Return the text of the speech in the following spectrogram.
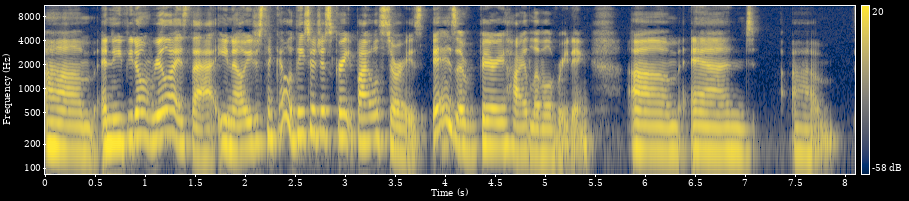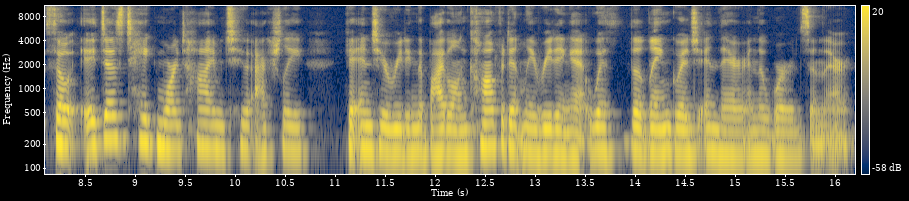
Um, and if you don't realize that, you know, you just think, oh, these are just great Bible stories. It is a very high level reading. Um, and um, so it does take more time to actually get into reading the Bible and confidently reading it with the language in there and the words in there.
